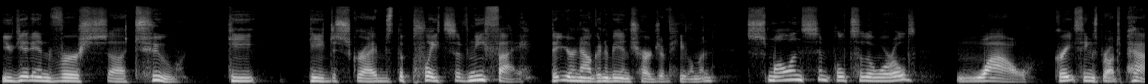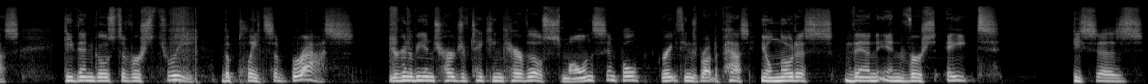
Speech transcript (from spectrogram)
You get in verse uh, 2, He, he describes the plates of Nephi that you're now going to be in charge of, Helaman. Small and simple to the world. Wow. Great things brought to pass. He then goes to verse 3 the plates of brass. You're going to be in charge of taking care of those. Small and simple, great things brought to pass. You'll notice then in verse 8, he says,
